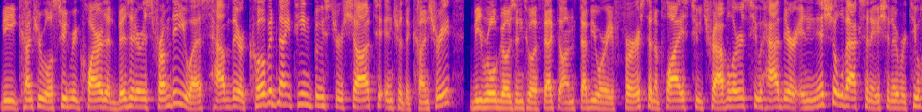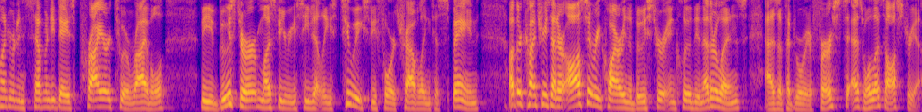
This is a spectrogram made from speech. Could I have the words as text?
The country will soon require that visitors from the U.S. have their COVID 19 booster shot to enter the country. The rule goes into effect on February 1st and applies to travelers who had their initial vaccination over 270 days prior to arrival. The booster must be received at least two weeks before traveling to Spain. Other countries that are also requiring the booster include the Netherlands as of February 1st, as well as Austria.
